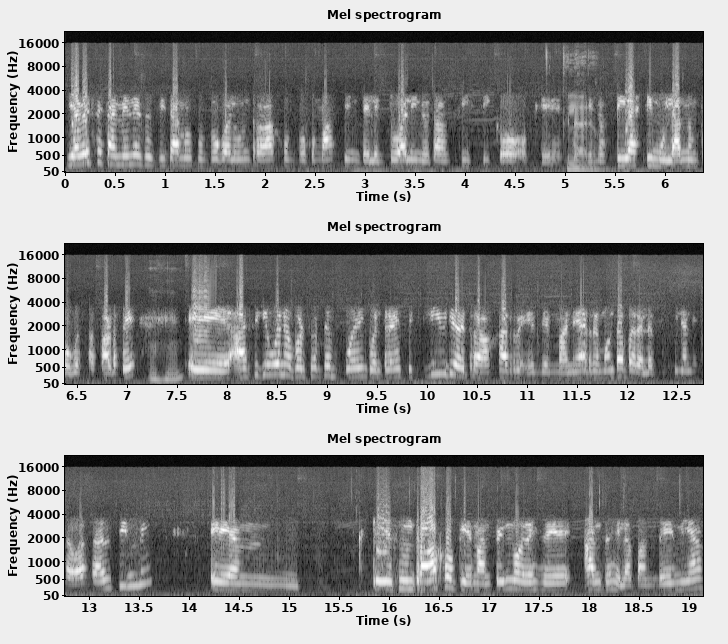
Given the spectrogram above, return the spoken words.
Y a veces también necesitamos un poco algún trabajo un poco más intelectual y no tan físico, que, Claro. que nos siga estimulando un poco esa parte. Eh, así que bueno, por suerte puede encontrar ese equilibrio de trabajar eh, de manera remota para la oficina que está basada en Sydney. Eh, que es un trabajo que mantengo desde antes de la pandemia,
